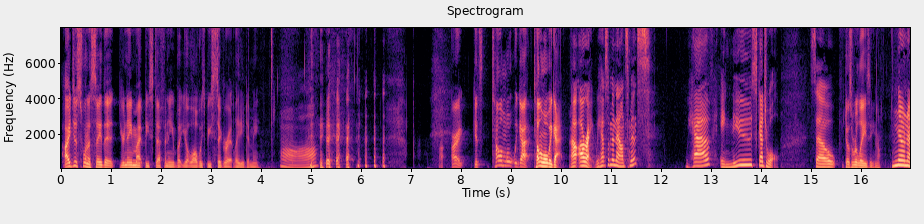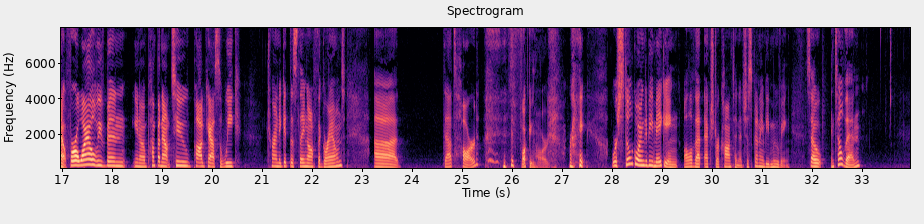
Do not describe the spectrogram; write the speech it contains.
I just want to say that your name might be Stephanie, but you'll always be Cigarette Lady to me. Aww. All right, get, tell them what we got. Tell them what we got. Uh, all right, we have some announcements. We have a new schedule. So, Because we're lazy. No. no, no. For a while, we've been, you know, pumping out two podcasts a week, trying to get this thing off the ground. Uh, that's hard. It's fucking hard. right? We're still going to be making all of that extra content. It's just going to be moving. So until then,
